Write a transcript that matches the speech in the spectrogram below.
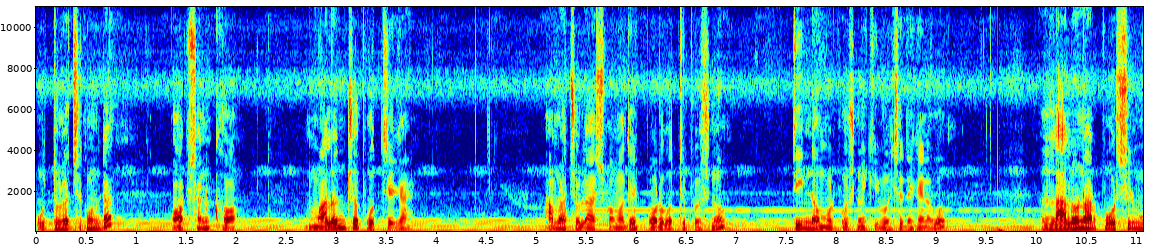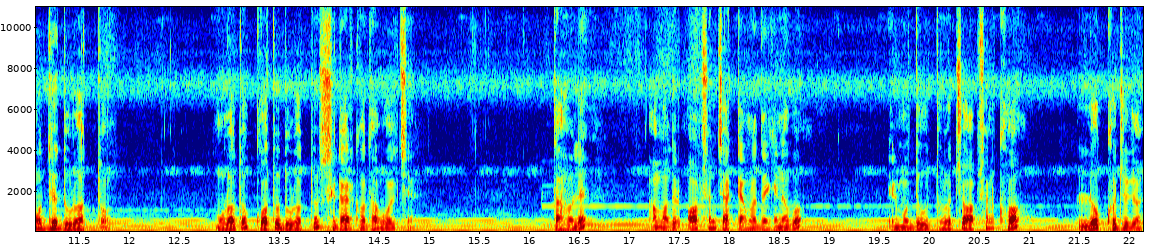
উত্তর হচ্ছে কোনটা? অপশান খ, মালঞ্চ পত্রিকায় আমরা চলে আসব আমাদের পরবর্তী প্রশ্ন। তিন নম্বর প্রশ্ন কি বলছে দেখে নেব। লালন আর পড়শির মধ্যে দূরত্ব। মূলত কত দূরত্ব সেটার কথা বলছে। তাহলে আমাদের অপশান চারটে আমরা দেখে নেব। এর মধ্যে উত্তর হচ্ছে অপশান খ লক্ষ যোজন।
